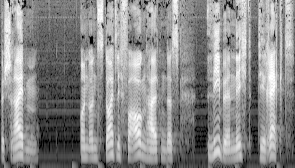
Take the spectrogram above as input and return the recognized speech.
beschreiben und uns deutlich vor Augen halten, dass Liebe nicht direkt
